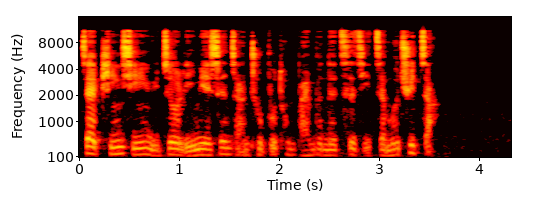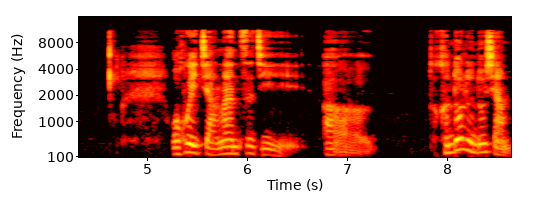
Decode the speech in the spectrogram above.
在平行宇宙里面生长出不同版本的自己，怎么去长。我会讲让自己呃，很多人都想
